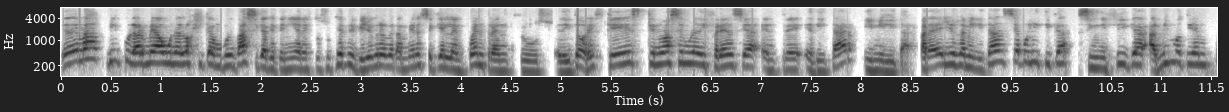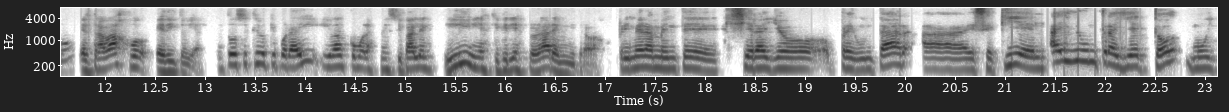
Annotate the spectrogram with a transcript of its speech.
Y además vincularme a una lógica muy básica que tenían estos sujetos y que yo creo que también es quien la encuentra en sus editores, que es que no hacen una diferencia entre editar y militar. Para ellos la militancia política significa al mismo tiempo el trabajo editorial. Entonces creo que por ahí iban como las principales líneas que quería explorar en mi trabajo. Primeramente quisiera yo preguntar a Ezequiel, hay un trayecto muy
